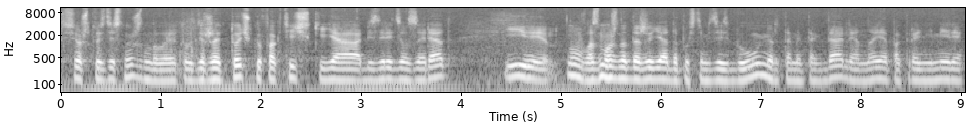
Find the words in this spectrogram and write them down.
все, что здесь нужно было, это удержать точку. Фактически я обезвредил заряд. И, ну, возможно, даже я, допустим, здесь бы умер там и так далее, но я, по крайней мере,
